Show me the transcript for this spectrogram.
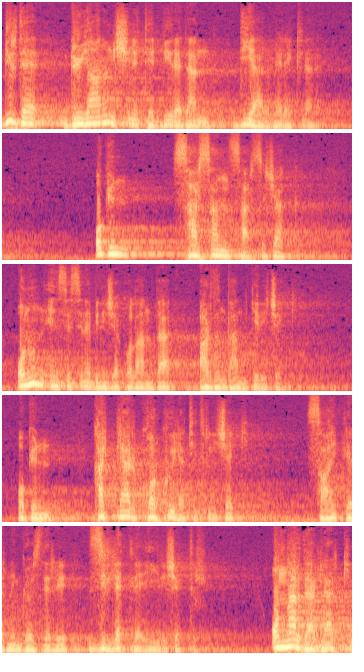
bir de dünyanın işini tedbir eden diğer meleklere. O gün sarsan sarsacak, onun ensesine binecek olan da ardından gelecek. O gün kalpler korkuyla titreyecek, sahiplerinin gözleri zilletle eğilecektir. Onlar derler ki,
